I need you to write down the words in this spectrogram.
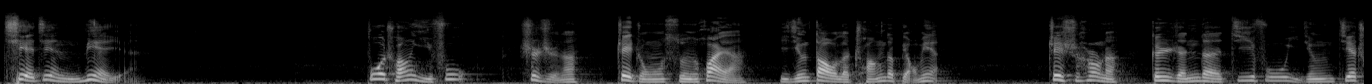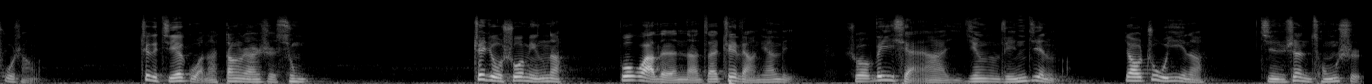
切尽灭也。剥床以夫，是指呢这种损坏啊。已经到了床的表面，这时候呢，跟人的肌肤已经接触上了，这个结果呢，当然是凶。这就说明呢，剥卦的人呢，在这两年里，说危险啊已经临近了，要注意呢，谨慎从事。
